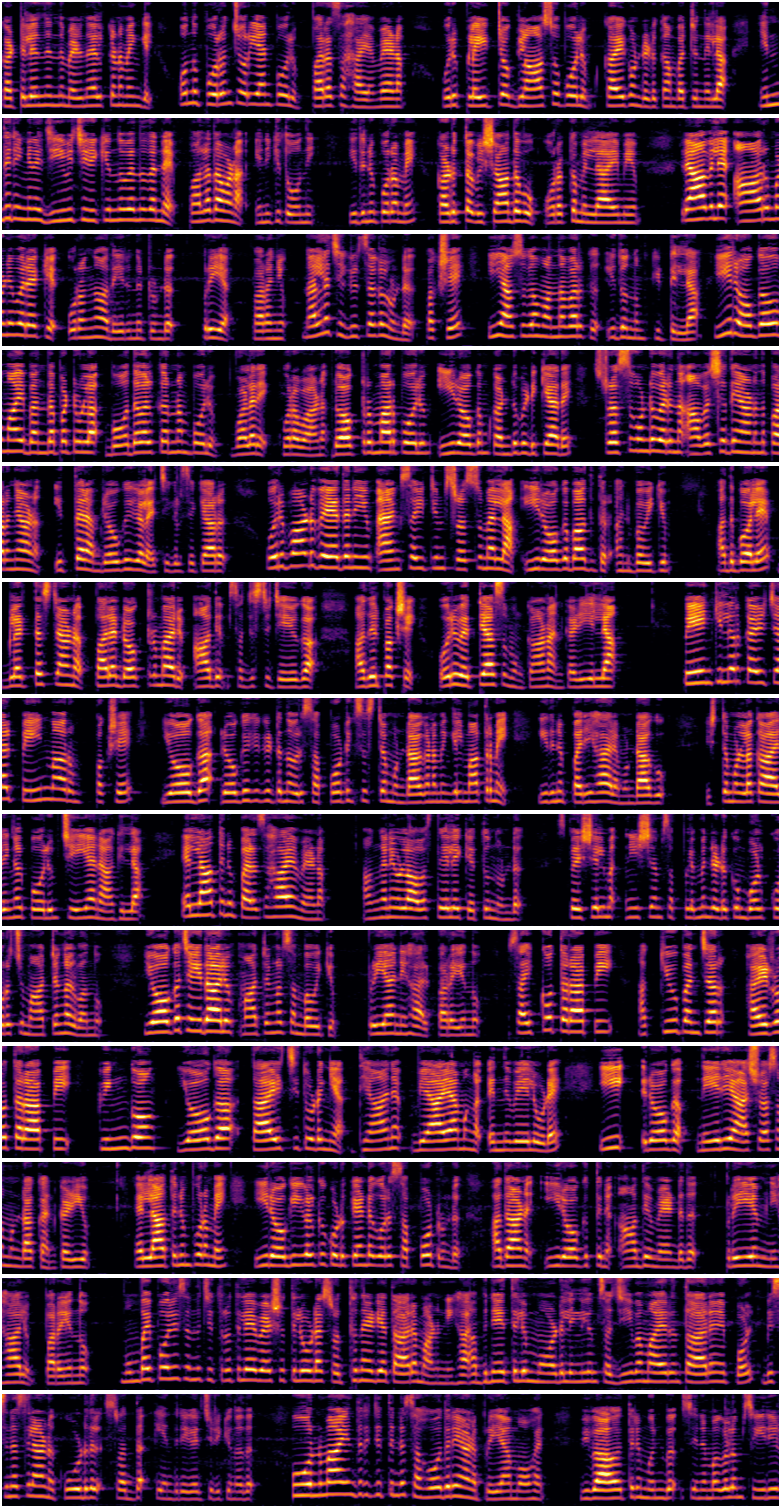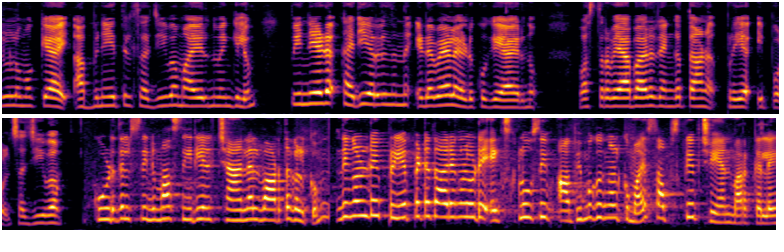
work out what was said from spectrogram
കട്ടിലിൽ നിന്നും എഴുന്നേൽക്കണമെങ്കിൽ ഒന്ന് പുറംചൊറിയാൻ പോലും പരസഹായം വേണം. ഒരു പ്ലേറ്റോ ഗ്ലാസോ പോലും കൈകൊണ്ടെടുക്കാൻ പറ്റുന്നില്ല. എന്തിനിങ്ങനെ ജീവിച്ചിരിക്കുന്നുവെന്ന് തന്നെ പലതവണ എനിക്ക് തോന്നി. ഇതിനു പുറമെ കടുത്ത വിഷാദവും ഉറക്കമില്ലായ്മയും രാവിലെ ആറു മണിവരെയൊക്കെ ഉറങ്ങാതെ ഇരുന്നിട്ടുണ്ട്. പ്രിയ പറഞ്ഞു നല്ല ചികിത്സകളുണ്ട് പക്ഷേ ഈ അസുഖം വന്നവർക്ക് ഇതൊന്നും കിട്ടില്ല. ഈ രോഗവുമായി ബന്ധപ്പെട്ടുള്ള ബോധവൽക്കരണം പോലും വളരെ കുറവാണ്. ഡോക്ടർമാർ പോലും ഈ രോഗം കണ്ടുപിടിക്കാതെ സ്ട്രെസ് കൊണ്ടുവരുന്ന അവശതയാണെന്ന് പറഞ്ഞാണ് ഇത്തരം രോഗികളെ ചികിത്സിക്കാറ്. ഒരുപാട് വേദനയും ആങ്സൈറ്റിയും സ്ട്രെസ്സുമെല്ലാം ഈ രോഗബാധിതർ അനുഭവിക്കും. അതുപോലെ ബ്ലഡ് ടെസ്റ്റാണ് പല ഡോക്ടർമാരും ആദ്യം സജസ്റ്റ് ചെയ്യുക. അതിൽ പക്ഷേ ഒരു വ്യത്യാസവും കാണാൻ കഴിയില്ല. പെയിൻ കില്ലർ കഴിച്ചാൽ പെയിൻ മാറും. പക്ഷേ യോഗ രോഗിക്ക് കിട്ടുന്ന ഒരു സപ്പോർട്ടിംഗ് സിസ്റ്റം ഉണ്ടാകണമെങ്കിൽ മാത്രമേ ഇതിന് പരിഹാരമുണ്ടാകൂ. ഇഷ്ടമുള്ള കാര്യങ്ങൾ പോലും ചെയ്യാനാകില്ല. എല്ലാത്തിനും പരസഹായം വേണം. അങ്ങനെയുള്ള അവസ്ഥയിലേക്ക് എത്തുന്നുണ്ട്. സ്പെഷ്യൽ മഗ്നീഷ്യം സപ്ലിമെന്റ് എടുക്കുമ്പോൾ കുറച്ച് മാറ്റങ്ങൾ വന്നു. യോഗ ചെയ്താലും മാറ്റങ്ങൾ സംഭവിക്കും. പ്രിയ നിഹാൽ പറയുന്നു. Psychotherapy acupuncture hydrotherapy qigong yoga tai chi തുടങ്ങിയ ധ്യാന വ്യായാമങ്ങൾ എന്നിവയിലൂടെ ഈ രോഗം നേരിയ ആശ്വാസമുണ്ടാക്കാൻ കഴിയും. എല്ലാത്തിനും പുറമെ ഈ രോഗികൾക്ക് കൊടുക്കേണ്ട ഒരു സപ്പോർട്ടുണ്ട്. അതാണ് ഈ രോഗത്തിന് ആദ്യം വേണ്ടത്. പ്രിയം നിഹാലും പറയുന്നു. മുംബൈ പോലീസ് എന്ന ചിത്രത്തിലെ വേഷത്തിലൂടെ ശ്രദ്ധ നേടിയ താരമാണ് നിഹ. അഭിനയത്തിലും മോഡലിംഗിലും സജീവമായിരുന്ന താരം ഇപ്പോൾ ബിസിനസ്സിലാണ് കൂടുതൽ ശ്രദ്ധ കേന്ദ്രീകരിച്ചിരിക്കുന്നത്. പൂർണിമ ഇന്ദ്രജിത്തിന്റെ സഹോദരിയാണ് പ്രിയ മോഹൻ. വിവാഹത്തിന് മുൻപ് സിനിമകളും സീരിയലുകളുമൊക്കെയായി അഭിനയത്തിൽ സജീവമായിരുന്നുവെങ്കിലും പിന്നീട് കരിയറിൽ നിന്ന് ഇടവേള എടുക്കുകയായിരുന്നു. വസ്ത്രവ്യാപാര രംഗത്താണ് പ്രിയ ഇപ്പോൾ സജീവം. കൂടുതൽ സിനിമ സീരിയൽ ചാനൽ വാർത്തകൾക്കും നിങ്ങളുടെ പ്രിയപ്പെട്ട താരങ്ങളുടെ എക്സ്ക്ലൂസീവ് അഭിമുഖങ്ങൾക്കുമായി സബ്സ്ക്രൈബ് ചെയ്യാൻ മറക്കല്ലേ?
